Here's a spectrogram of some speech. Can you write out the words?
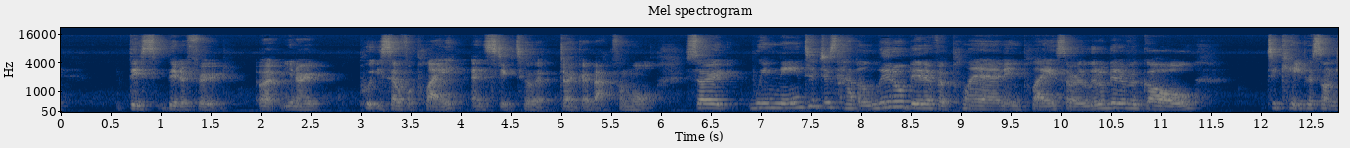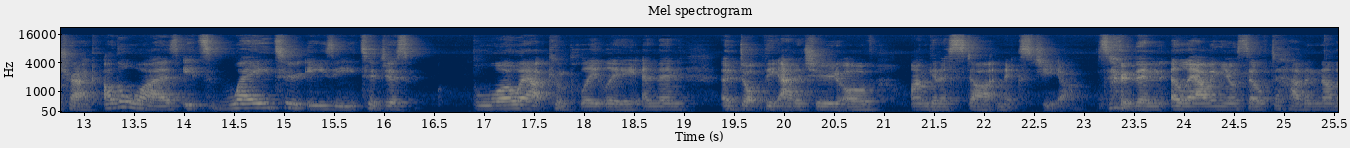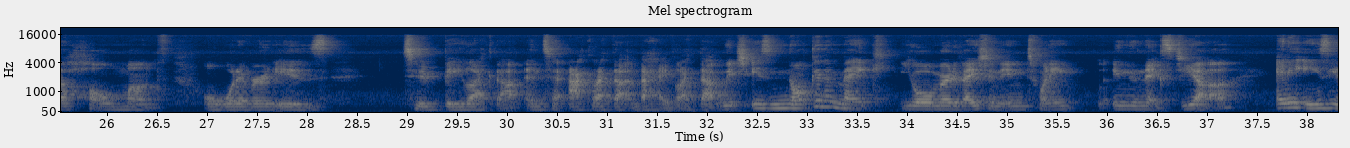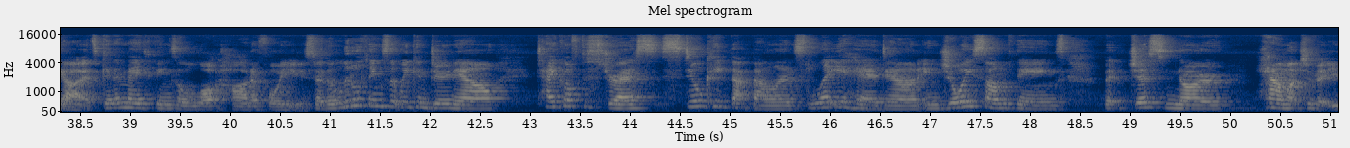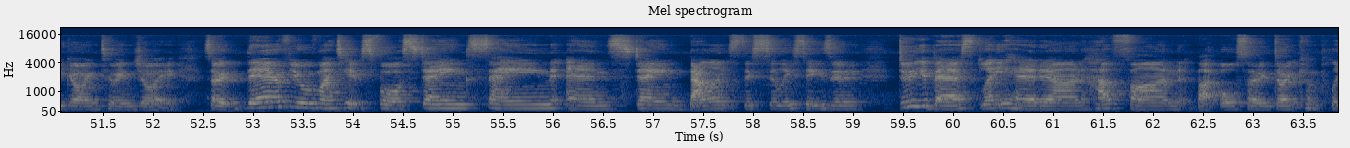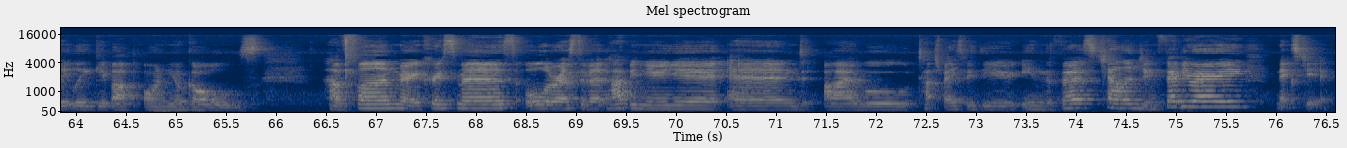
this bit of food uh, you know, put yourself a plate and stick to it. Don't go back for more. So we need to just have a little bit of a plan in place or a little bit of a goal to keep us on track. Otherwise, it's way too easy to just blow out completely and then adopt the attitude of, I'm going to start next year. So then allowing yourself to have another whole month or whatever it is to be like that and to act like that and behave like that, which is not going to make your motivation in 20 in the next year any easier. It's going to make things a lot harder for you. So the little things that we can do now, take off the stress, still keep that balance, let your hair down, enjoy some things, but just know how much of it you're going to enjoy. So there are a few of my tips for staying sane and staying balanced this silly season. Do your best, let your hair down, have fun, but also don't completely give up on your goals. Have fun, Merry Christmas, all the rest of it, Happy New Year, and I will touch base with you in the first challenge in February next year.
